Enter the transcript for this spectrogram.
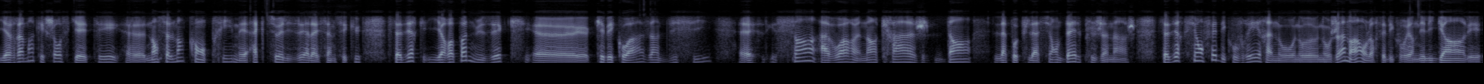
il y a vraiment quelque chose qui a été euh, non seulement compris, mais actualisé à la SMCQ. C'est-à-dire qu'il n'y aura pas de musique euh, québécoise hein, d'ici euh, sans avoir un ancrage dans la population dès le plus jeune âge. C'est-à-dire que si on fait découvrir à nos, nos, nos jeunes, hein, on leur fait découvrir Nelligan, les,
